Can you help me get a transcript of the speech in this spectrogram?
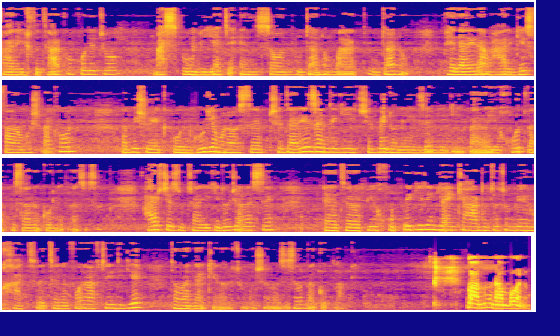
فریخته تر کن خودتو. مسئولیت انسان بودن و مرد بودن و پدری هم هرگز فراموش نکن و بشو یک الگوی مناسب چه در این زندگی چه بدون این زندگی برای خود و پسر گلت عزیزم. هر چه زودتر یکی دو جلسه تراپی خوب بگیرین یا اینکه هر دوتاتون بیاین رو خط تلفن هفته دیگه تا من در کنارتون باشم عزیزم و گود لاک ممنونم بانو.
